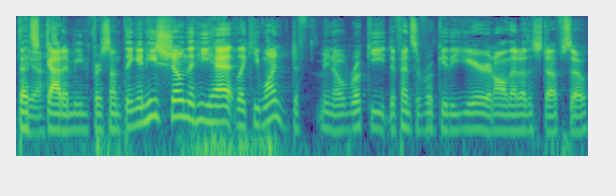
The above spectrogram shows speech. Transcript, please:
That's Yeah. got to mean for something, and he's shown that he had like he won, def, you know, rookie defensive rookie of the year and all that other stuff. So,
